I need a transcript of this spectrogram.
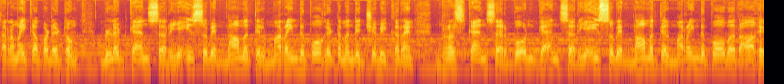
கரமைக்கப்படட்டும். பிளட் கேன்சர் இயேசுவின் நாமத்தில் மறைந்து போகட்டும் என்று ஜெபிக்கிறேன். பிரஸ்ட் கேன்சர் போன் கேன்சர் இயேசுவின் நாமத்தில் மறைந்து போ போவதாக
